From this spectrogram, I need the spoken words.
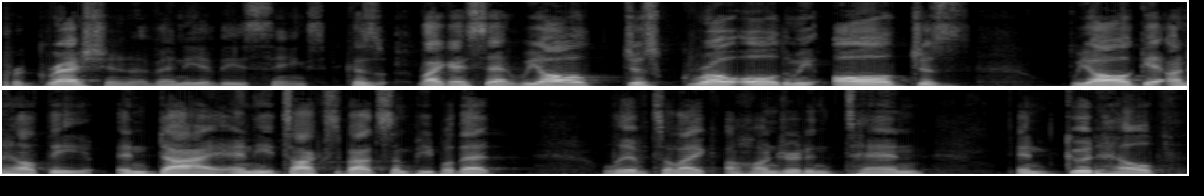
progression of any of these things. Because, like I said, we all just grow old and we all just we all get unhealthy and die. And he talks about some people that live to like 110 in good health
